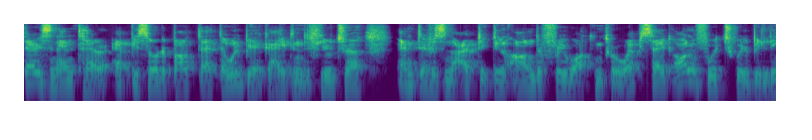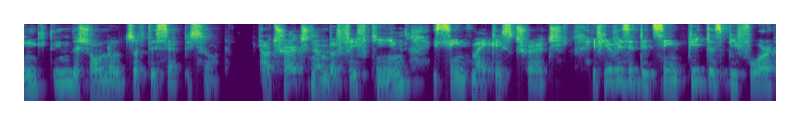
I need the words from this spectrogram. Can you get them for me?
there is an entire episode about that. There will be a guide in the future, and there is an article on the Free Walking Tour website, all of which will be linked in the show notes of this episode. Now, church number 15 is St. Michael's Church. If you visited St. Peter's before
